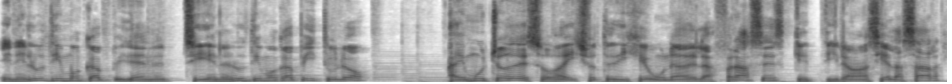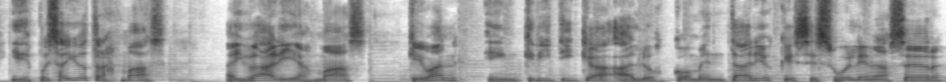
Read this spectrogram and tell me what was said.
en el último, en sí, en el último capítulo hay mucho de eso. Ahí yo te dije una de las frases que tiraron hacia el azar y después hay otras más. Hay varias más que van en crítica a los comentarios que se suelen hacer,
